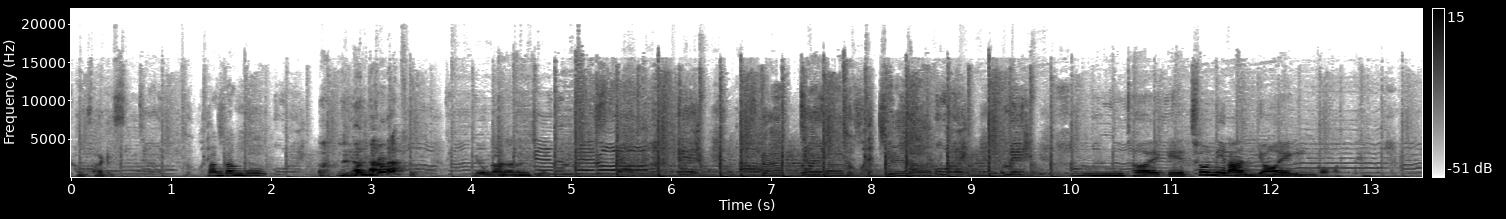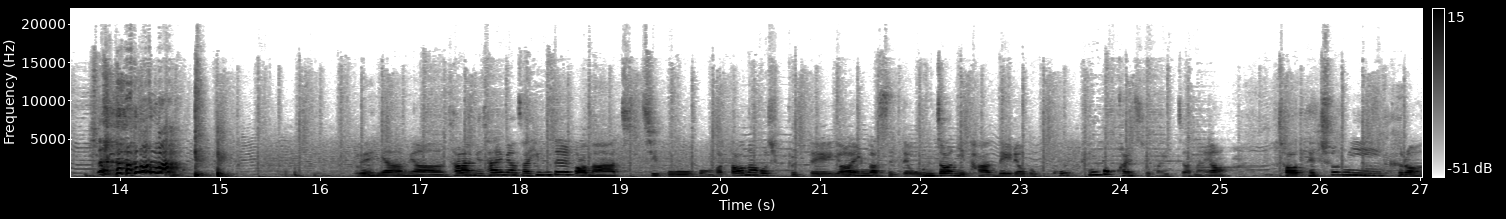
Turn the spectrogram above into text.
감사하겠습니다. 만감부 이런 거 안 하는 중 음, 저에게 춤이란 여행인 것 같아요. 왜냐하면 사람이 살면서 힘들거나 지치고 뭔가 떠나고 싶을 때 여행 갔을 때 온전히 다 내려놓고 행복할 수가 있잖아요. 저한테 춤이 그런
